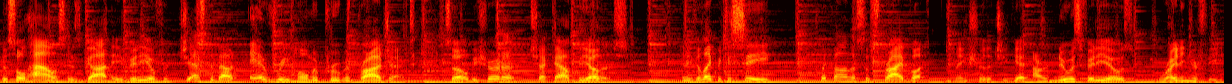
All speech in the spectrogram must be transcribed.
This Old House has got a video for just about every home improvement project, so be sure to check out the others. And if you like what you see, click on the subscribe button. to Make sure that you get our newest videos right in your feed.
